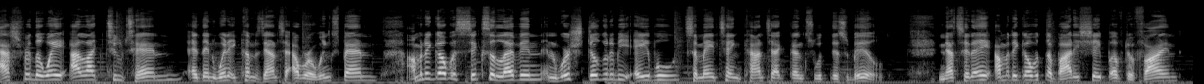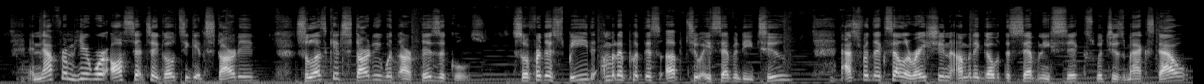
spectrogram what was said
As for the weight, I like 210, and then when it comes down to our wingspan, I'm going to go with 6'11", and we're still going to be able to maintain contact dunks with this build. Now today, I'm going to go with the body shape of defined, and now from here, we're all set to go to get started. So let's get started with our physicals. So for the speed, I'm going to put this up to a 72. As for the acceleration, I'm going to go with the 76, which is maxed out.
